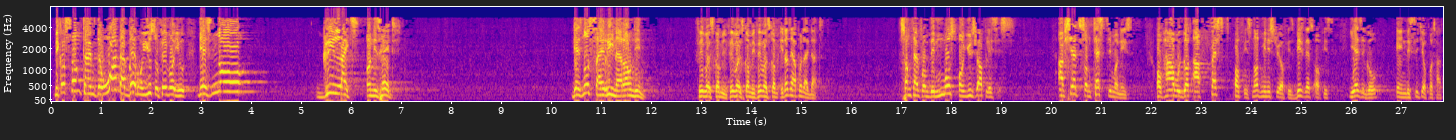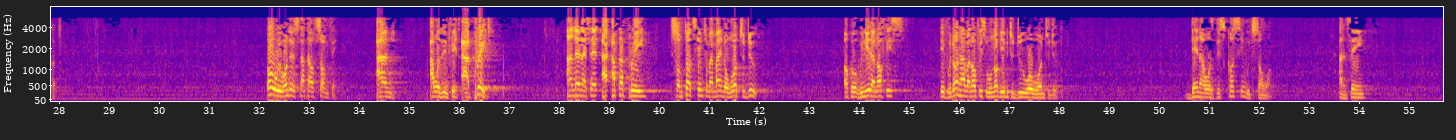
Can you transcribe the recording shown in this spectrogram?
Because sometimes the one that God will use to favor you, there's no green light on his head. There's no siren around him. Favor is coming, favor is coming, favor is coming. It doesn't happen like that. Sometimes from the most unusual places. I've shared some testimonies of how we got our first office, not ministry office, business office, years ago in the city of Port Harcourt. Oh, we wanted to start out something. And I was in faith. I prayed. And then I said, I, after praying, some thoughts came to my mind on what to do. Okay, we need an office. If we don't have an office, we will not be able to do what we want to do. Then I was discussing with someone and saying,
